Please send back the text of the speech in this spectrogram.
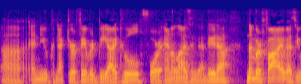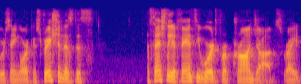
uh, and you connect your favorite BI tool for analyzing that data. Number five, as you were saying, orchestration is this essentially a fancy word for cron jobs, right?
